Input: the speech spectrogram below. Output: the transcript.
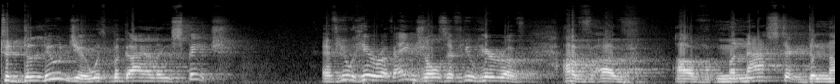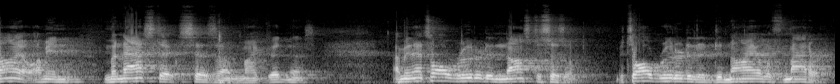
to delude you with beguiling speech. If you hear of angels, if you hear of, of, of, of monastic denial, I mean, monasticism, my goodness. I mean, that's all rooted in Gnosticism. It's all rooted in a denial of matter.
